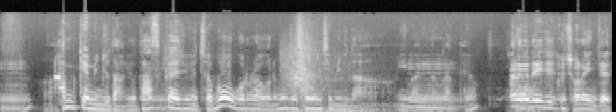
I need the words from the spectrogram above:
음. 어, 함께민주당 요 다섯 가지 중에 저보고 고르라고 그러면 이제 새정치민주당이 맞는 것 같아요. 아니 근데 이제 그 전에 이제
